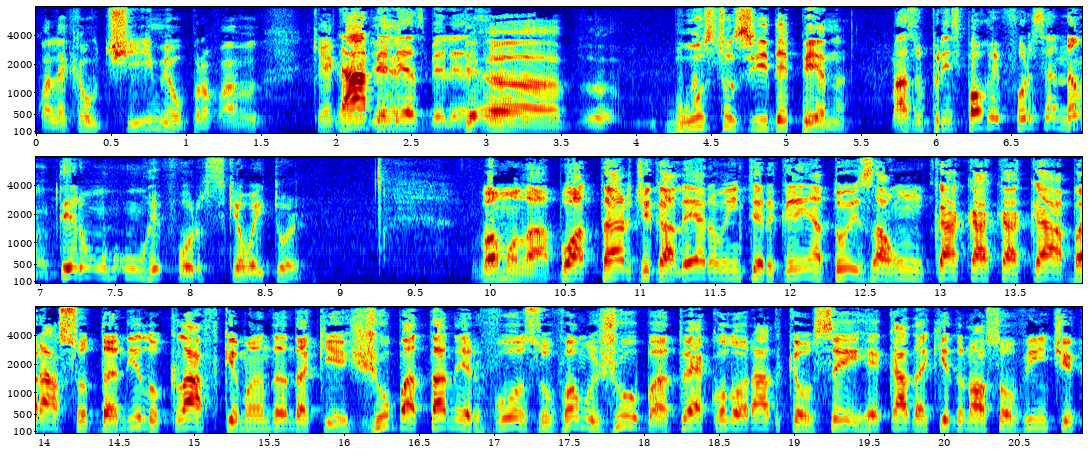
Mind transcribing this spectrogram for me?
qual é que é o time, o provável... Que é que Ah, ele- beleza, beleza. de- ah, Bustos e Depena. Mas o principal reforço é não ter um, um reforço, que é o Heitor. Vamos lá, boa tarde galera, o Inter ganha 2x1, kkkk, abraço Danilo Klafke mandando aqui, Juba tá nervoso, vamos Juba, tu é colorado que eu sei, recado aqui do nosso ouvinte,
